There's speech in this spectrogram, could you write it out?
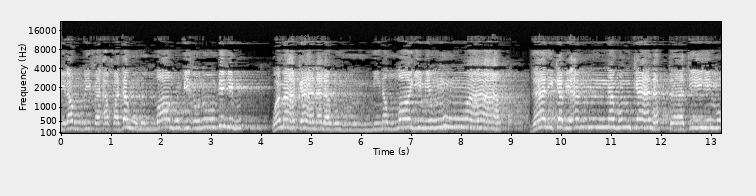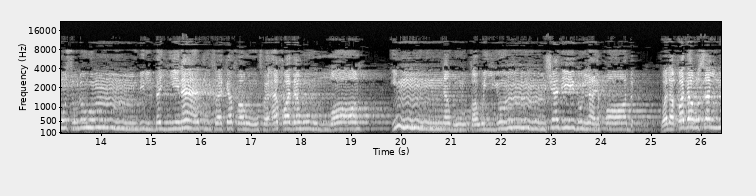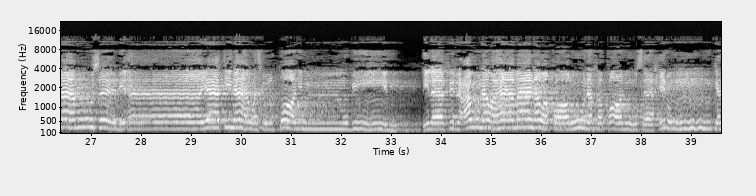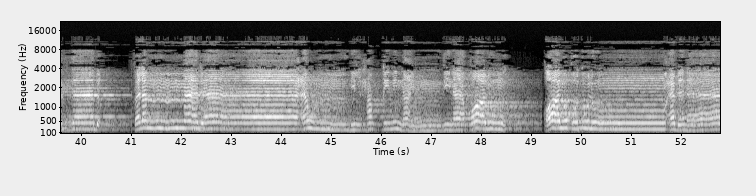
في الأرض فأخذهم الله بذنوبهم وما كان لهم من الله من واق. ذلك بأنهم كانت تأتيهم رسلهم بالبينات فكفروا فأخذهم الله. إنه قوي شديد العقاب. ولقد أرسلنا موسى بآياتنا وسلطان مبين إلى فرعون وهامان وقارون فقالوا ساحر كذاب فلما جاءهم بالحق من عندنا قالوا قالوا اقتلوا أبناء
